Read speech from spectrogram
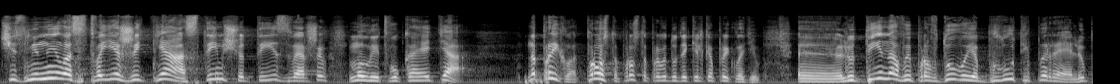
Чи змінилось твоє життя з тим, що ти звершив молитву каяття? Наприклад, просто, просто приведу декілька прикладів. Е, людина виправдовує блуд і перелюб,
